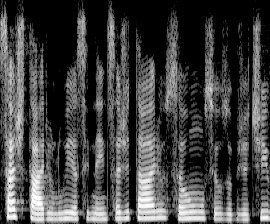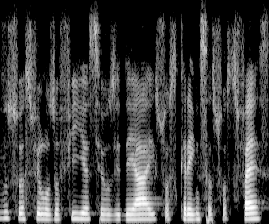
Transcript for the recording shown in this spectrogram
Sagitário, lua e ascendente Sagitário são seus objetivos, suas filosofias, seus ideais, suas crenças, suas fés.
